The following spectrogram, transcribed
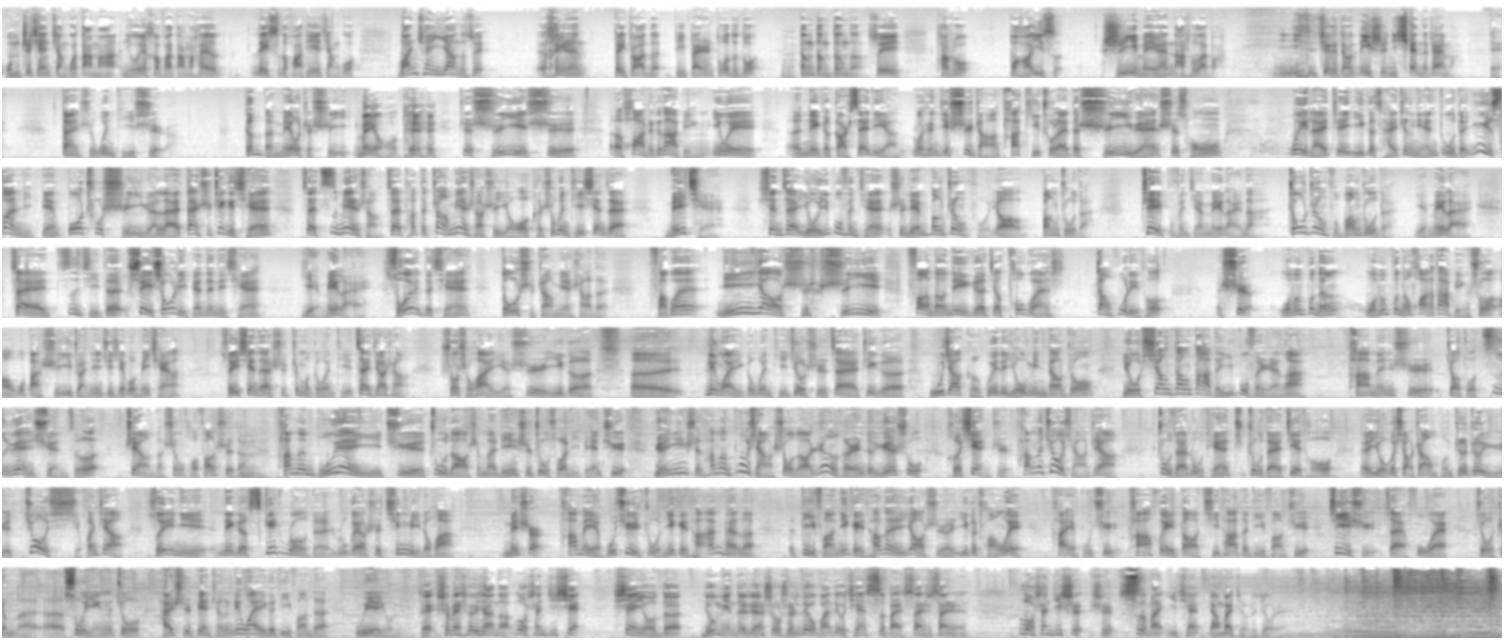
我们之前讲过大麻，纽约合法大麻，还有类似的话题也讲过，完全一样的罪，呃，黑人被抓的比白人多得多，等等等等。所以他说不好意思，十亿美元拿出来吧，你你这个叫历史你欠的债嘛。对，但是问题是。根本没有这十亿，没有。对，对，这十亿是呃画着个大饼，因为呃，那个 Garcetti 啊，洛杉矶市长他提出来的十亿元是从未来这一个财政年度的预算里边拨出十亿元来，但是这个钱在字面上，在他的账面上是有，可是问题现在没钱。现在有一部分钱是联邦政府要帮助的，这部分钱没来呢。州政府帮助的也没来，在自己的税收里边的那钱也没来，所有的钱都是账面上的。法官，您要十十亿放到那个叫托管账户里头，是我们不能，我们不能画个大饼说哦，我把十亿转进去，结果没钱啊。所以现在是这么个问题，再加上。说实话，也是一个呃，另外一个问题，就是在这个无家可归的游民当中，有相当大的一部分人啊，他们是叫做自愿选择这样的生活方式的，他们不愿意去住到什么临时住所里边去，原因是他们不想受到任何人的约束和限制，他们就想这样。住在露天，住在街头，呃，有个小帐篷遮遮雨，就喜欢这样。所以你那个 Skid Row 如果要是清理的话，没事儿，他们也不去住。你给他安排了地方，你给他的钥匙一个床位，他也不去，他会到其他的地方去继续在户外就这么呃宿营，就还是变成另外一个地方的无业游民。对，顺便说一下呢，洛杉矶县现有的流民的人数是六万六千四百三十三人。洛杉矶市是四万一千两百九十九人。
